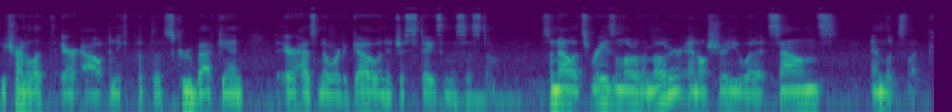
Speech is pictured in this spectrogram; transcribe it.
you're trying to let the air out and if you put the screw back in, the air has nowhere to go and it just stays in the system. So now let's raise and lower the motor and I'll show you what it sounds and looks like.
